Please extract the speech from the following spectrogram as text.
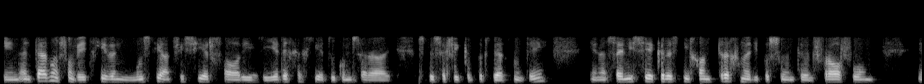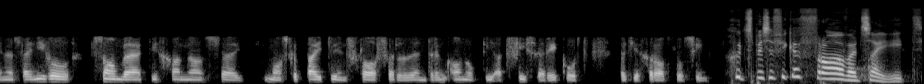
en in terme van wetgewing moes die adviseur vir die rede gegee het hoekom sy daai spesifieke produk moet hê en as sy nie seker is nie gaan terug na die persoon toe en vra vir hom en as hy nie wil saamwerk nie gaan na sy maatskappy toe en vra vir hulle en dring aan op die adviesrekord wat jy graag wil sien. Goed, spesifieke vrae wat sy het.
